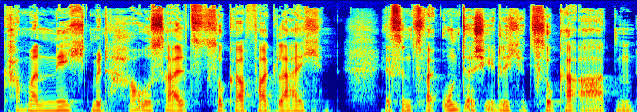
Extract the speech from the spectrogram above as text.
kann man nicht mit Haushaltszucker vergleichen. Es sind zwei unterschiedliche Zuckerarten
